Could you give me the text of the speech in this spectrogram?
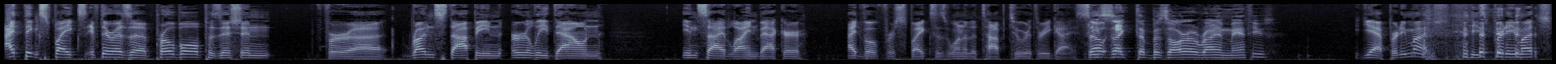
I think Spikes. If there was a Pro Bowl position for uh, run stopping, early down, inside linebacker, I'd vote for Spikes as one of the top two or three guys. So He's like the bizarro Ryan Matthews. yeah, pretty much. He's pretty much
